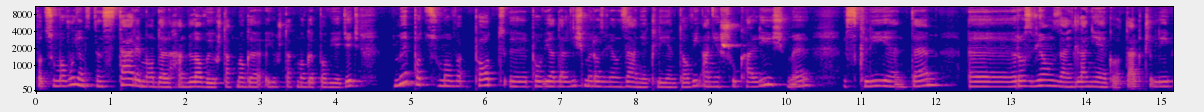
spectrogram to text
podsumowując ten stary model handlowy, już tak mogę, już tak mogę powiedzieć, My podpowiadaliśmy rozwiązanie klientowi, a nie szukaliśmy z klientem e, rozwiązań dla niego, tak? Czyli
